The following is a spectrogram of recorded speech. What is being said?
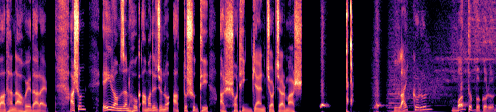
বাধা না হয়ে দাঁড়ায়। আসুন, এই রমজান হোক আমাদের জন্য আত্মশুদ্ধি আর সঠিক জ্ঞান চর্চার মাস। লাইক করুন, মন্তব্য করুন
